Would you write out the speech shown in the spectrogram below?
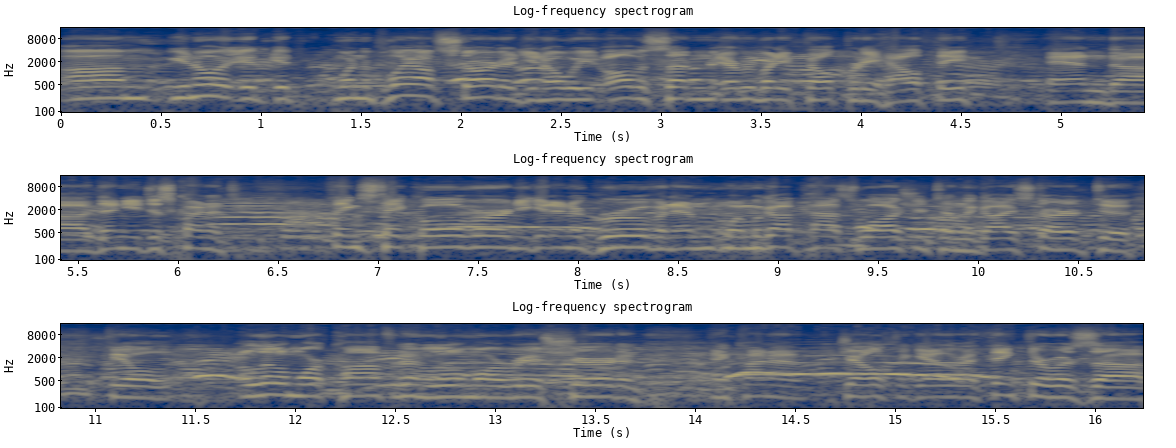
Um, you know, it, it, when the playoffs started, you know, we all of a sudden everybody felt pretty healthy, and uh, then you just kind of things take over and you get in a groove. And then when we got past Washington, the guys started to feel a little more confident, a little more reassured, and, and kind of gel together. I think there was uh,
